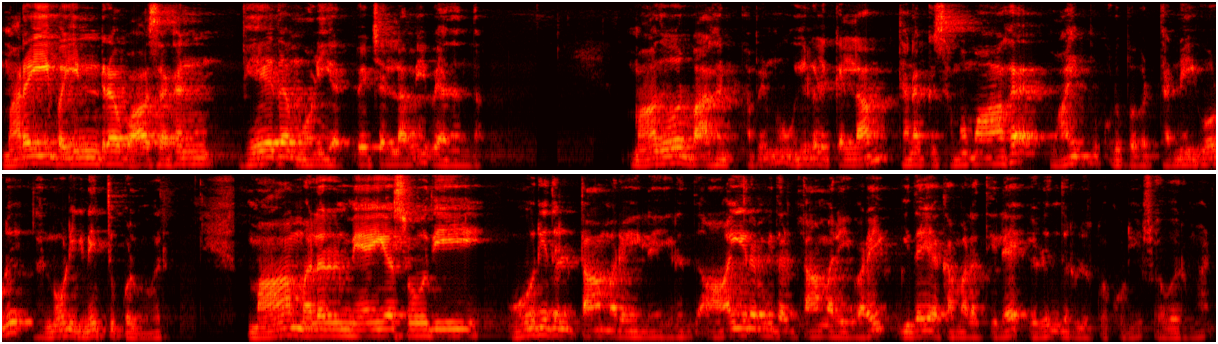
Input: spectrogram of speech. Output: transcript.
மறை பயின்ற வாசகன் வேத மொழியர் பேச்செல்லாமே வேதம்தான் மாதோர் பாகன் அப்படின்னு உயிர்களுக்கெல்லாம் தனக்கு சமமாக வாய்ப்பு கொடுப்பவர் தன்னையோடு தன்னோடு இணைத்து கொள்பவர். மாமலர் மேய சோதி ஓரிதழ் தாமரையிலே இருந்து ஆயிரம் இதழ் தாமரை வரை விதய கமலத்திலே எழுந்தருளிருக்கக்கூடிய சிவபெருமான்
